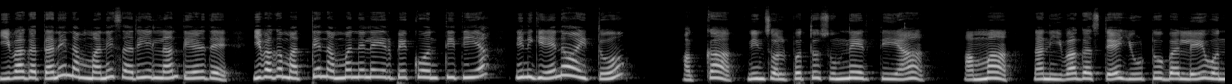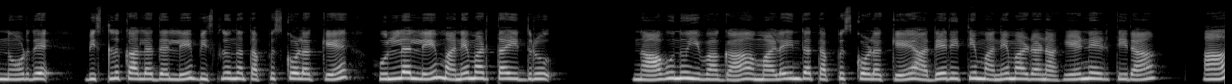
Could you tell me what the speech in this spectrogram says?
ಇವಾಗ ತಾನೇ ನಮ್ಮ ಮನೆ ಸರಿ ಇಲ್ಲ ಅಂತ ಹೇಳ್ದೆ. ಇವಾಗ ಮತ್ತೆ ನಮ್ಮನೇಲೇ ಇರಬೇಕು ಅಂತಿದ್ದೀಯಾ? ನಿನಗೇನೋ ಆಯಿತು? ಅಕ್ಕ ನೀನು ಸ್ವಲ್ಪ ಹೊತ್ತು ಸುಮ್ಮನೆ ಇರ್ತೀಯಾ? ಅಮ್ಮ ನಾನು ಇವಾಗಷ್ಟೇ ಯೂಟ್ಯೂಬಲ್ಲಿ ಒಂದು ನೋಡಿದೆ. ಬಿಸಿಲು ಕಾಲದಲ್ಲಿ ಬಿಸಿಲನ್ನ ತಪ್ಪಿಸ್ಕೊಳ್ಳೋಕ್ಕೆ ಹುಲ್ಲಲ್ಲಿ ಮನೆ ಮಾಡ್ತಾ ಇದ್ರು. ನಾವೂ ಇವಾಗ ಮಳೆಯಿಂದ ತಪ್ಪಿಸ್ಕೊಳ್ಳೋಕ್ಕೆ ಅದೇ ರೀತಿ ಮನೆ ಮಾಡೋಣ. ಏನು ಹೇಳ್ತೀರಾ? ಆ?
